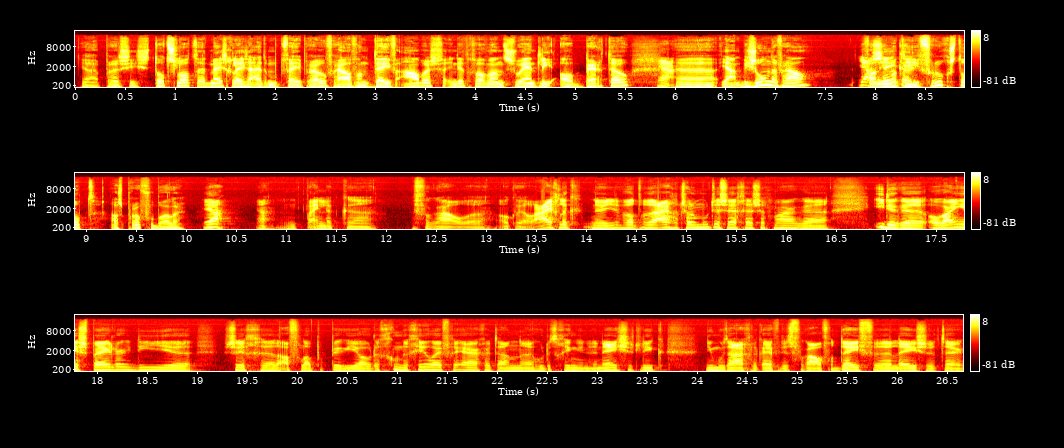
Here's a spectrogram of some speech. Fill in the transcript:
Ja, precies. Tot slot het meest gelezen item op VPRO. Verhaal van Dave Albers. In dit geval van Suently Alberto. Ja, Eh, ja, een bijzonder verhaal. ja van zeker. iemand die vroeg stopt als profvoetballer. Ja, ja, een pijnlijk eh, verhaal eh, ook wel. Eigenlijk, nee, wat we eigenlijk zouden moeten zeggen, zeg maar, eh, iedere oranje speler die zich de afgelopen periode groen en geel heeft geërgerd aan hoe het ging in de Nations League, die moet eigenlijk even dit verhaal van Dave lezen ter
